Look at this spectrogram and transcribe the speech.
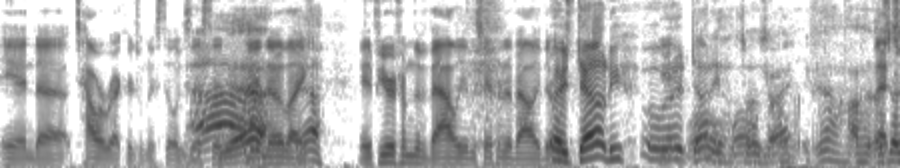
and uh, Tower Records when they still existed. Yeah, you know, like. yeah. If you're from the valley in the San Fernando Valley, there was Downey. Oh, Yeah. right, Downey. Whoa, whoa, what I was- you all right? Yeah, I- That joint-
